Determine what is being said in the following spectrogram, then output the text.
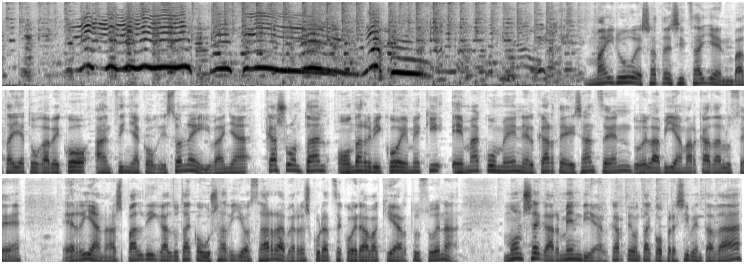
¡Ay, ay! Mairu esaten zitzaien bataiatu gabeko antzinako gizonei, baina kasu hontan ondarribiko emeki emakumeen elkartea izan zen duela bi hamarka luze, herrian aspaldi galdutako usadio zarra berreskuratzeko erabaki hartu zuena. Monse Garmendia elkarte hontako presidenta da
